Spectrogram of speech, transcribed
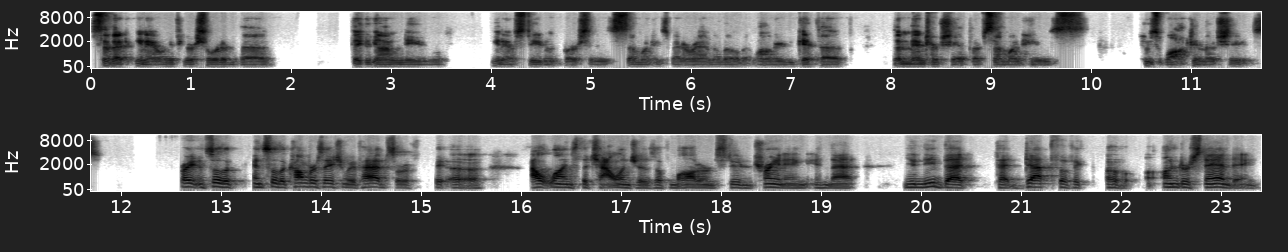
so that, you know, if you're sort of the the young new you know student versus someone who's been around a little bit longer you get the the mentorship of someone who's who's walked in those shoes. Right. And so the and so the conversation we've had sort of uh, outlines the challenges of modern student training in that you need that that depth of, of understanding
